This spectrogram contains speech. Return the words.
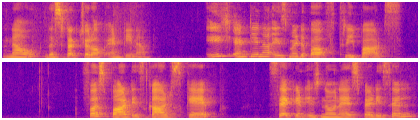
Now the structure of antenna. Each antenna is made up of three parts. First part is called scape, second is known as pedicel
